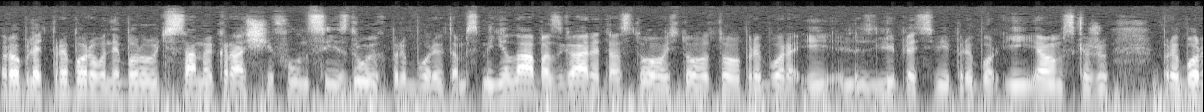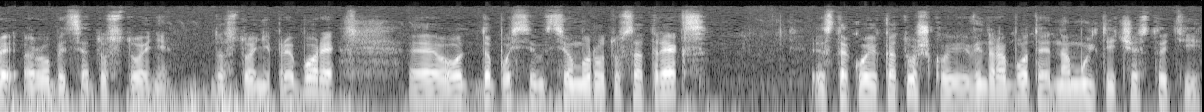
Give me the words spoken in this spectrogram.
роблять прибори, вони беруть саме кращі функції з других приборів, там з Мінілаба, з Гарета, з того, з того, з того прибора і ліплять свій прибор. І я вам скажу, прибори робляться достойні. Достойні прибори. Е, От, допустим, в цьому Rutusa Trex з такою катушкою він працює на мультичастоті.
